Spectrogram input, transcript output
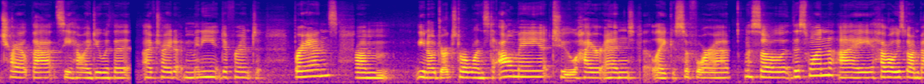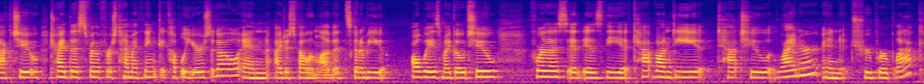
try out that, see how I do with it. I've tried many different brands from you know, drugstore ones to Almay to higher end like Sephora. So this one I have always gone back to. I tried this for the first time I think a couple years ago and I just fell in love. It's gonna be always my go-to for this. It is the Kat Von D Tattoo Liner in Trooper Black.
